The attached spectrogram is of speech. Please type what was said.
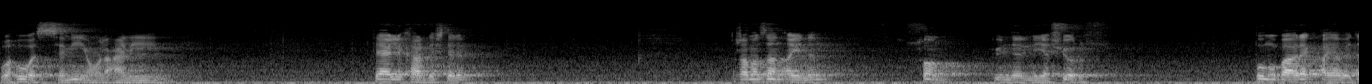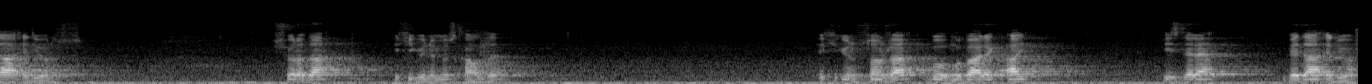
وهو السميع العليم Değerli kardeşlerim, Ramazan ayının son günlerini yaşıyoruz. Bu mübarek aya veda ediyoruz. Şurada iki günümüz kaldı. İki gün sonra bu mübarek ay bizlere veda ediyor.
